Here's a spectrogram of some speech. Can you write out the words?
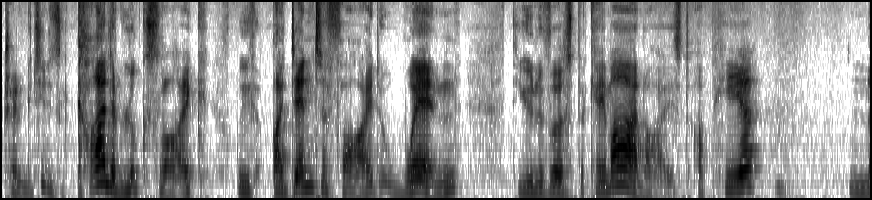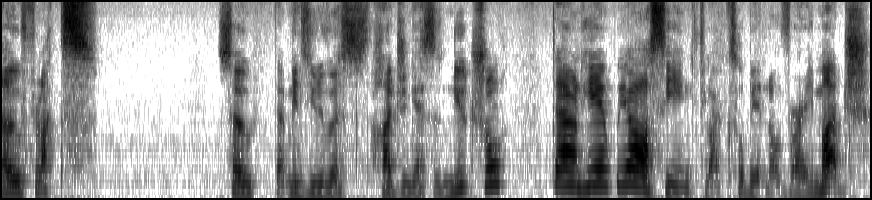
trend continues. It kind of looks like we've identified when the universe became ionized. Up here, no flux So that means the universe hydrogen gas is neutral. Down here we are seeing flux, albeit not very much.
